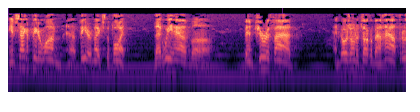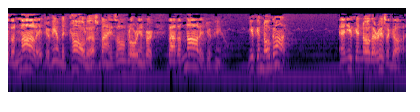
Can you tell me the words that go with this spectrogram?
In 2 Peter 1, uh, Peter makes the point that we have uh, been purified and goes on to talk about how through the knowledge of Him that called us by His own glory and birth, by the knowledge of Him, you can know God. And you can know there is a God.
